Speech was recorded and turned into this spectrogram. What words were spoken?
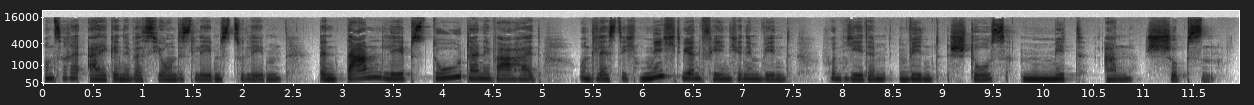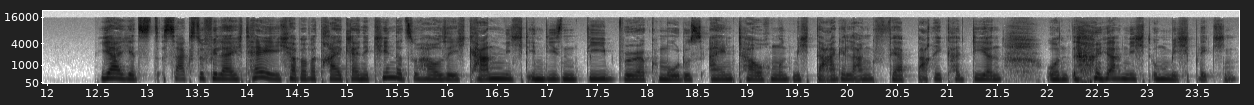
unsere eigene Version des Lebens zu leben. Denn dann lebst du deine Wahrheit und lässt dich nicht wie ein Fähnchen im Wind von jedem Windstoß mit anschubsen. Ja, jetzt sagst du vielleicht, hey, ich habe aber drei kleine Kinder zu Hause, ich kann nicht in diesen Deep Work Modus eintauchen und mich tagelang verbarrikadieren und ja, nicht um mich blicken.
